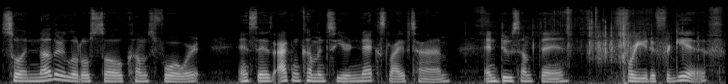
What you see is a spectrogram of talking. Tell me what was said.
So another little soul comes forward and says, I can come into your next lifetime and do something for you to forgive.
